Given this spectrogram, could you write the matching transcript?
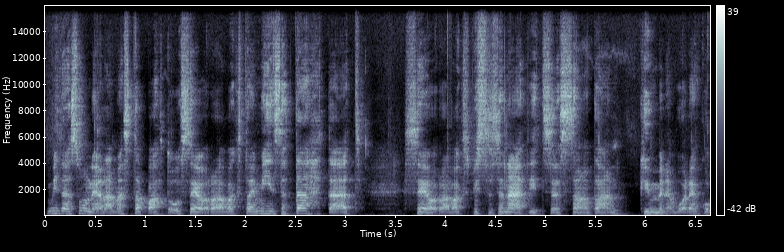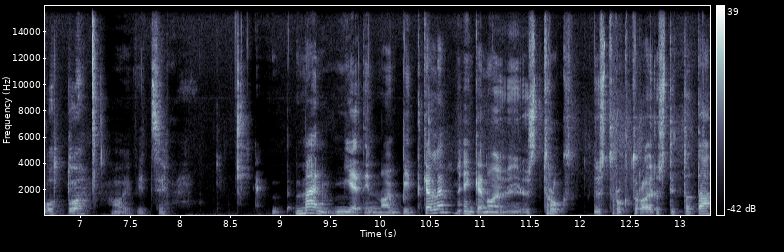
mitä sun elämässä tapahtuu seuraavaksi tai mihin sä tähtäät seuraavaksi, missä sä näet itse sanotaan kymmenen vuoden kuluttua? Oi vitsi. Mä en mietin noin pitkälle, enkä noin struk- strukturoidusti. Tota,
